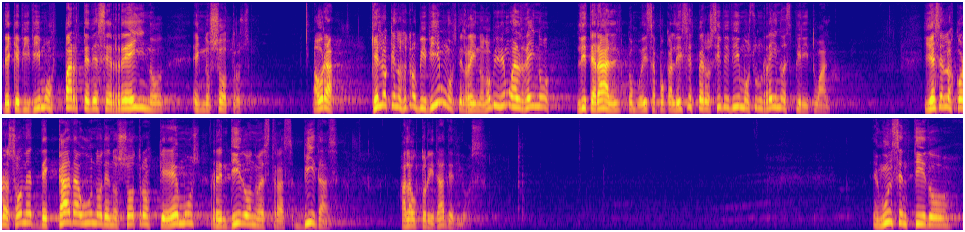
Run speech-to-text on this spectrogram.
de que vivimos parte de ese reino en nosotros. Ahora, ¿qué es lo que nosotros vivimos del reino? No vivimos el reino literal, como dice Apocalipsis, pero sí vivimos un reino espiritual. Y es en los corazones de cada uno de nosotros que hemos rendido nuestras vidas a la autoridad de Dios. En un sentido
